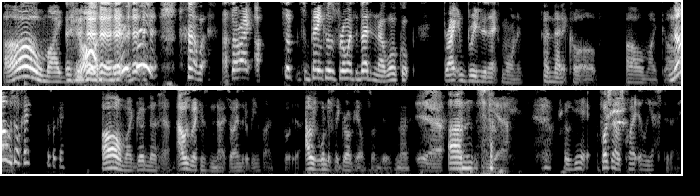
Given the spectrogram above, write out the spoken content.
Oh my god! Seriously? That's all right. I took some painkillers before I went to bed, and I woke up bright and breezy the next morning. And then it caught up. Oh my god. No, it was okay. It was okay. Oh my goodness. Yeah, I was working Sunday night, so I ended up being fine. But I was wonderfully groggy on Sunday. It was nice. yeah, Um. So, yeah. so yeah. Unfortunately, I was quite ill yesterday.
